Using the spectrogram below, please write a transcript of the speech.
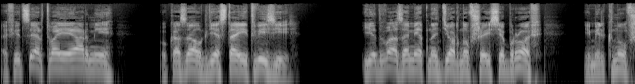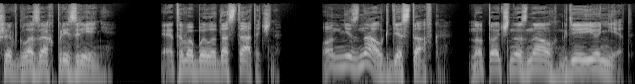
«Офицер твоей армии указал, где стоит визирь. Едва заметно дернувшаяся бровь и мелькнувшее в глазах презрение. Этого было достаточно. Он не знал, где ставка, но точно знал, где ее нет,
